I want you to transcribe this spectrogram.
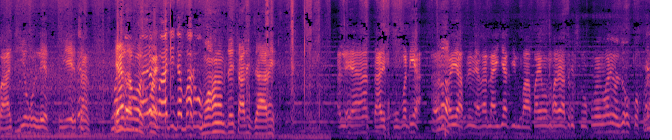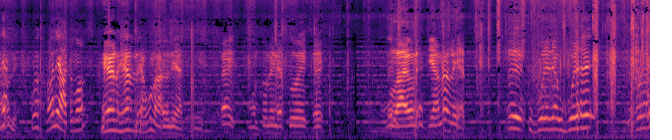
વાંચી હું લે તું એ તાર. મને એ તો તો બારે ભાઈ. વાજી જબરું. મોહન જઈ તારી જારે. તારી પોપટિયા. ભાઈ આપણે વહેલા નાઈ ગયા કે બાપા એવો મારે આ તો છોકરો વાળ્યો જો કોક લે. હાથમાં? હેડ હેડ લે હું લાવ્યો લે એ બોલતો નહીં લે તો હું લાવ્યો લે ત્યાં ના લે એ ઊભો રે લે ઊભો રે. ઊભો રે.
